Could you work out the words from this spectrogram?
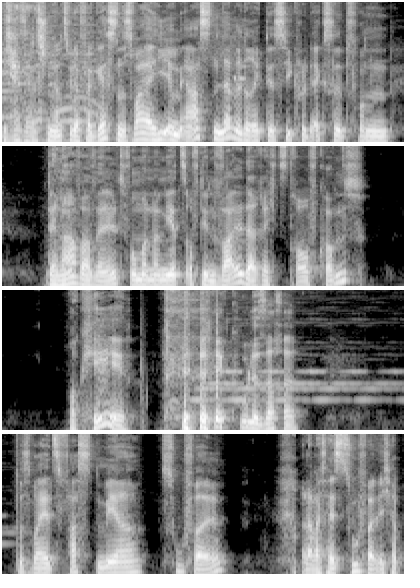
Ich hatte das schon ganz wieder vergessen. Das war ja hier im ersten Level direkt der Secret Exit von der Lava-Welt, wo man dann jetzt auf den Wall da rechts drauf kommt. Okay. Coole Sache. Das war jetzt fast mehr Zufall. Oder was heißt Zufall? Ich habe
